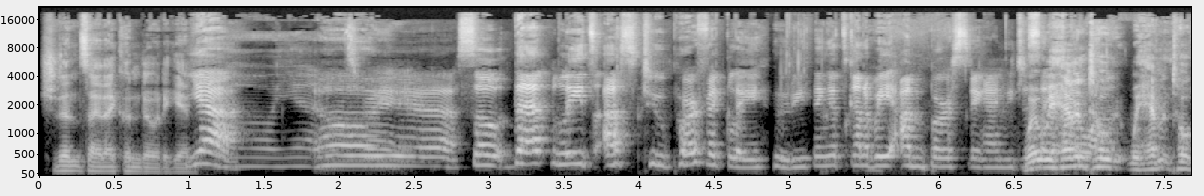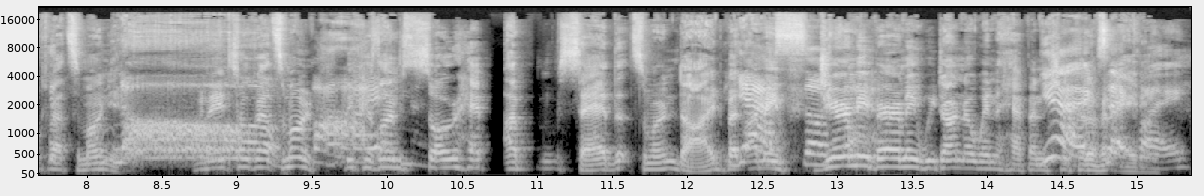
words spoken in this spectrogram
She didn't say they couldn't do it again. Yeah. Oh yeah. That's Oh right. yeah. So that leads us to perfectly. Who do you think it's gonna be? I'm bursting. I need to. Wait, say we haven't talked. We haven't talked about Simone yet. No. We need to talk about Simone because I'm so happy. I'm sad that Simone died, but I mean, so Jeremy sad. Bearimy, we don't know when it happened. Yeah, could have been 80. exactly.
